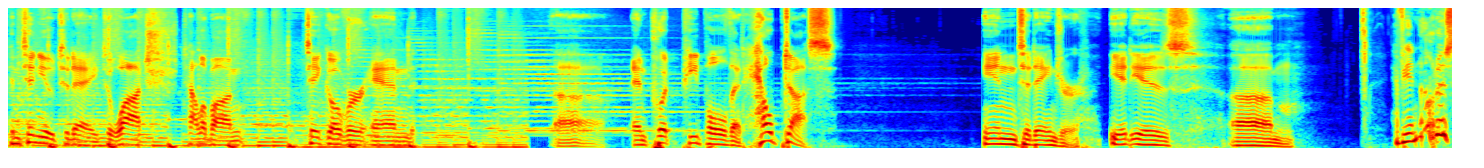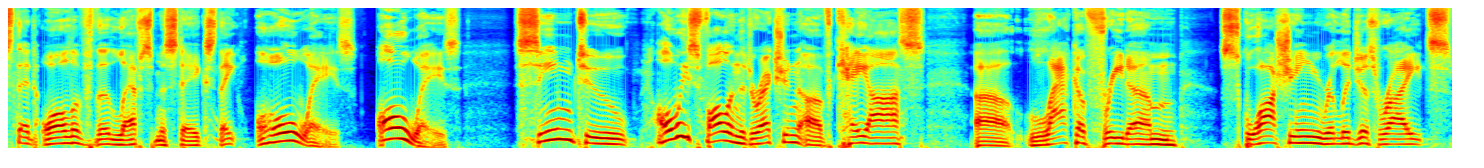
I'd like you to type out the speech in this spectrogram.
continue today to watch Taliban take over and uh, and put people that helped us into danger. It is. Um, have you noticed that all of the left's mistakes they always, always seem to always fall in the direction of chaos, uh, lack of freedom, squashing religious rights,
